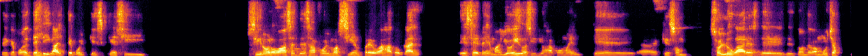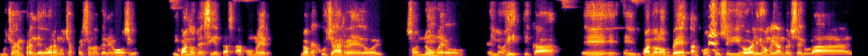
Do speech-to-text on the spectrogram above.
de que puedes desligarte, porque es que si, si no lo haces de esa forma, siempre vas a tocar ese tema. Yo he ido a sitios a comer que, eh, que son, son lugares de, donde van muchas, muchos emprendedores, muchas personas de negocio, y cuando te sientas a comer, lo que escuchas alrededor son números, en logística, eh, eh, cuando los ves están con sus hijos, el hijo mirando el celular,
